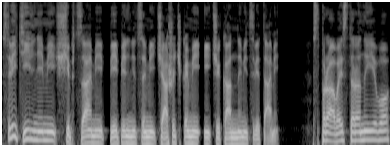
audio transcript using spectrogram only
светильнями, щипцами, пепельницами, чашечками и чеканными цветами. С правой стороны его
